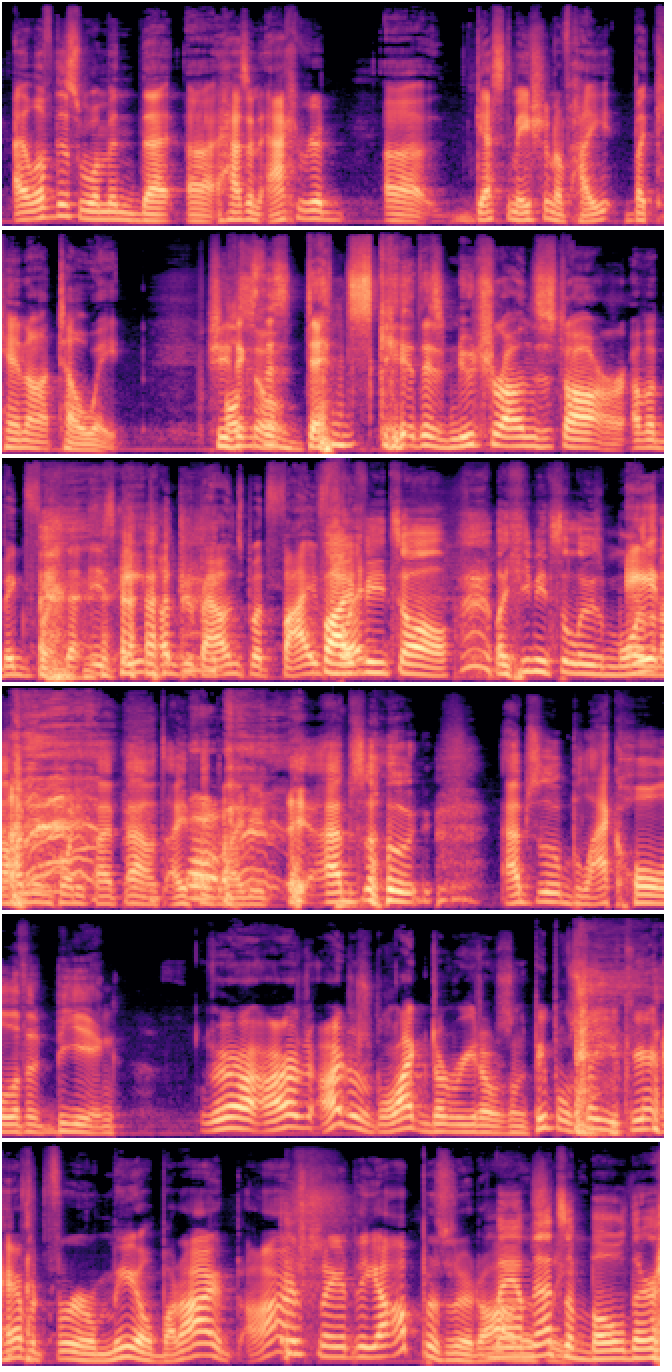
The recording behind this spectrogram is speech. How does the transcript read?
I love this woman that uh, has an accurate uh, guesstimation of height, but cannot tell weight. She Also- thinks this dense, this neutron star of a Bigfoot that is 800 pounds but five, Five foot. feet tall. Like he needs to lose more Eight- than 125 pounds. I think my dude, absolute, absolute black hole of a being. Yeah, I, I just like Doritos, and people say you can't have it for a meal, but I I say the opposite. Ma'am, that's a boulder.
